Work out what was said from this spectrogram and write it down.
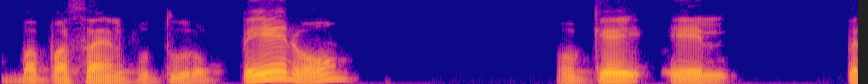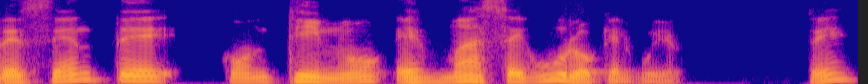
va a pasar en el futuro, pero, ok, el presente continuo es más seguro que el will, ¿sí?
